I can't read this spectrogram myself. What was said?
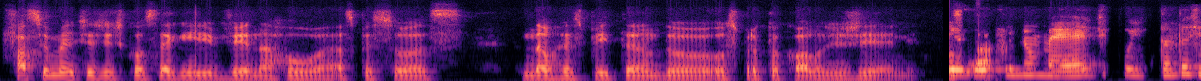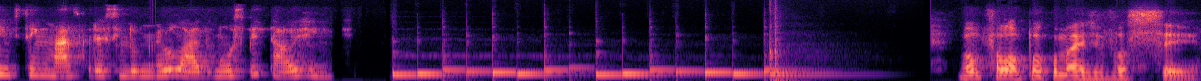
facilmente a gente consegue ver na rua as pessoas não respeitando os protocolos de higiene. Eu fui no médico e tanta gente sem máscara assim do meu lado no hospital, gente. Vamos falar um pouco mais de você,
